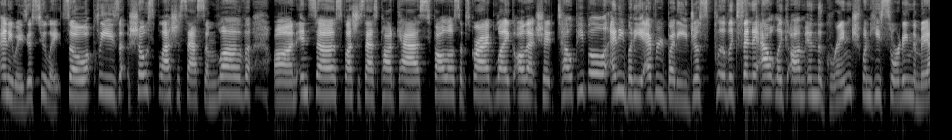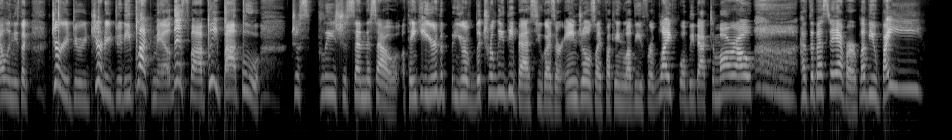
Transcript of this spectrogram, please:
Anyways, it's too late. So please show Splash Sass some love on Insta, Splash Sass podcast. Follow, subscribe, like all that shit. Tell people, anybody, everybody, just like send it out like um in the Grinch when he's sorting the mail and he's like jury duty, jury duty, blackmail, this ba beep ba boo just please just send this out. Thank you. You're the you're literally the best. You guys are angels. I fucking love you for life. We'll be back tomorrow. Have the best day ever. Love you. Bye.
